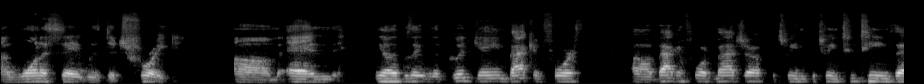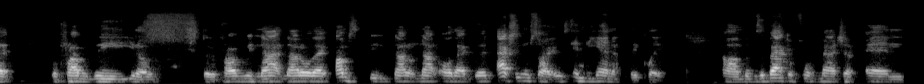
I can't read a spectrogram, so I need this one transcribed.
I want to say it was Detroit. Um, and, you know, it was, it was a good game back and forth uh, back and forth matchup between between two teams that were probably you know they're probably not not all that I'm not not all that good. Actually, I'm sorry, it was Indiana they played. Um, it was a back and forth matchup, and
